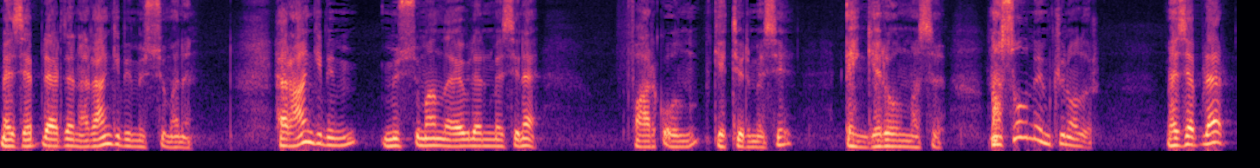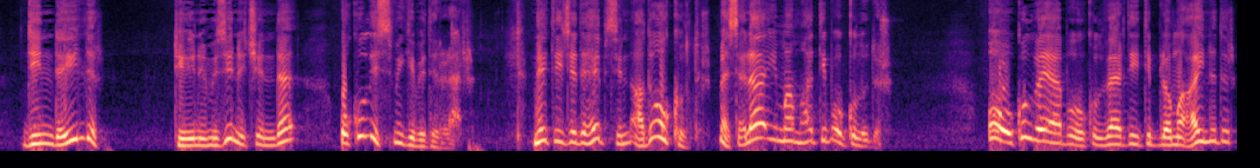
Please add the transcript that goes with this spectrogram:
mezheplerden herhangi bir Müslümanın herhangi bir Müslümanla evlenmesine fark getirmesi, engel olması nasıl mümkün olur? Mezhepler din değildir. Dinimizin içinde okul ismi gibidirler. Neticede hepsinin adı okuldur. Mesela İmam Hatip okuludur. O okul veya bu okul verdiği diploma aynıdır.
